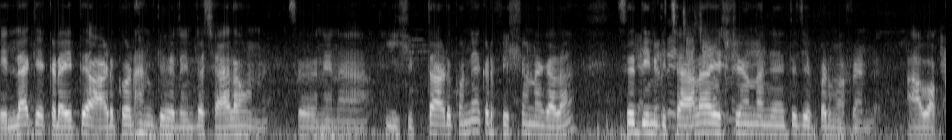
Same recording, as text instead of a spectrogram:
వెళ్ళాక ఇక్కడైతే ఆడుకోవడానికి వీళ్ళ ఇంట్లో చాలా ఉన్నాయి. సో నేను ఈ షిఫ్ట్ ఆడుకుని ఇక్కడ ఫిష్ ఉన్నాయి కదా. సో దీనికి చాలా హిస్టరీ ఉందని అయితే చెప్పాడు మా ఫ్రెండ్. ఆ ఒక్క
